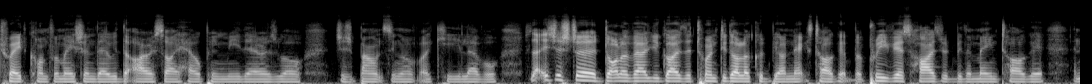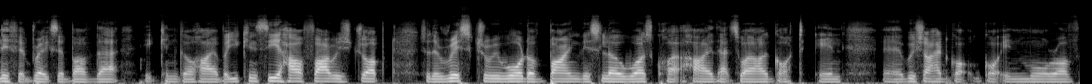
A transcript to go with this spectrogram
trade confirmation there with the RSI helping me there as well just bouncing off a key level. So that is just a dollar value guys. The $20 could be our next target but previous highs would be the main target and if it breaks above that it can go higher. But you can see how far it's dropped so the risk to reward of buying this low was quite high. That's why I got in uh, wish I had got got in more of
